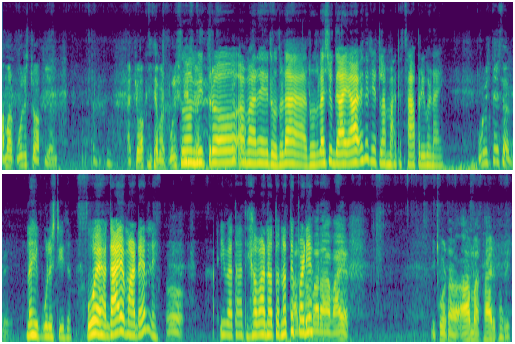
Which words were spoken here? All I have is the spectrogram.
અમાર પોલીસ ચોકી આવી. આ ચોકી છે અમાર પોલીસ તો મિત્રો અમારે રોદડા રોદડા શું ગાય આવે છે ને એટલા માટે સાપરી બનાવી. પોલીસ સ્ટેશન છે નહીં પોલીસ સ્ટેશન. હોય ગાય માટે એમ ને? એ વાત આથી હવાના તો નથી પડ્યા. મારા વાયર. ઈ કોટા આમાં થાર ભરી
